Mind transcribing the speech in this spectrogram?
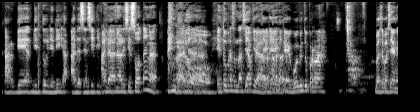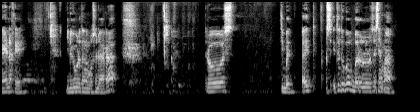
target gitu. Jadi ada sensitif. Ada analisis SWOT-nya nggak? Nggak ada. itu presentasi Iya, kayak, apa kayak, kayak, kayak gue gitu pernah bahasa-bahasa yang gak enak ya. Jadi gue bertemu sama saudara. Terus tiba eh, itu tuh gue baru lulus SMA.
